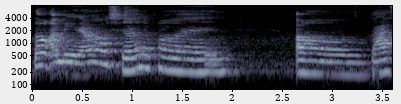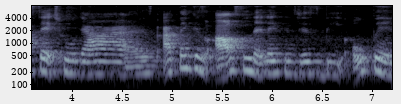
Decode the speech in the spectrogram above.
So I mean, I don't shun upon um bisexual guys. I think it's awesome that they can just be open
